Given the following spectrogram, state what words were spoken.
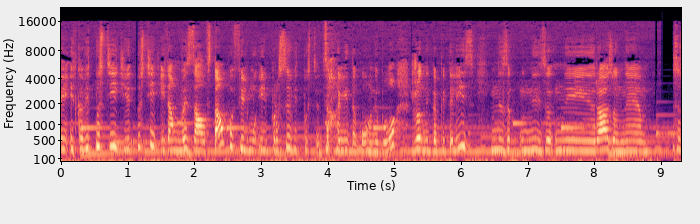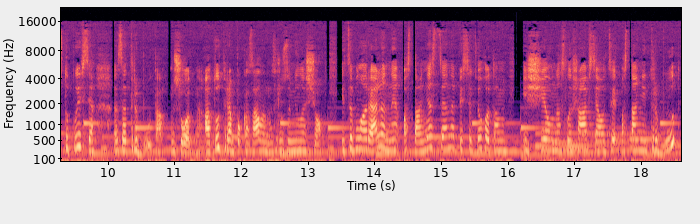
І, така відпустіть, відпустіть. І там весь зал встав по фільму і просив відпустити. Взагалі такого не було. Жодний капіталіст ні, ні, ні разу не заступився за трибута. Жодне. А тут прям показали незрозуміло що. І це була реально не остання сцена. Після цього там іще у нас лишався оцей останній трибут.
